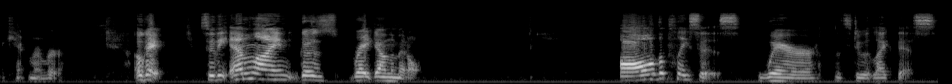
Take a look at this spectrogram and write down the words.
I can't remember. Okay, so the M line goes right down the middle. All the places where, let's do it like this.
